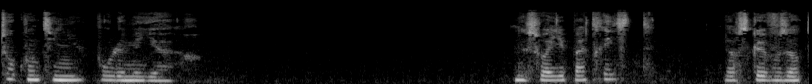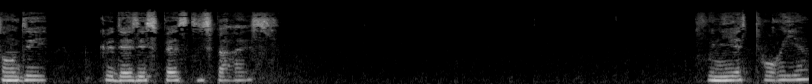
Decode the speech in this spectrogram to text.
tout continue pour le meilleur. Ne soyez pas triste lorsque vous entendez que des espèces disparaissent. Vous n'y êtes pour rien.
